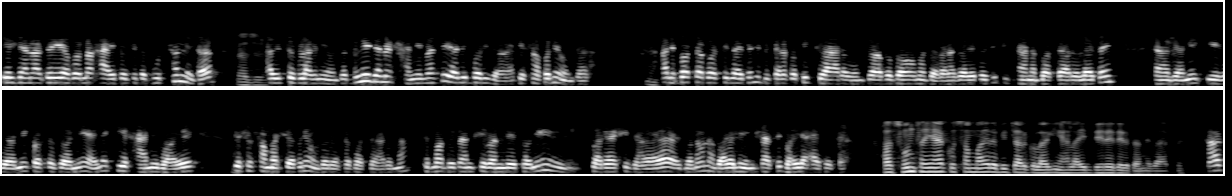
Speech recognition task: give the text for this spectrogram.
एकजना चाहिँ अब नखाएपछि त बुझ्छन् नि त। अलिक चुप लाग्ने हुन्छ दुवैजना खानेमा चाहिँ अलिक बढी झगडा त्यसमा पनि हुन्छ। अनि बच्चा बच्चीलाई पनि बिचरा कति गाह्रो हुन्छ अब गाउँमा झगडा गरेपछि ती साना बच्चाहरूलाई चाहिँ कहाँ जाने के गर्ने कसो गर्ने होइन के खाने भए त्यस्तो समस्या पनि हुँदो रहेछ बच्चाहरूमा। त्यो मद्यपान सेवनले पनि घरासी झगडा भनौँ न घरेलु हिंसा चाहिँ भइरहेको छ। हस् हुन्छ यहाँको समय र विचारको लागि यहाँलाई धेरै धेरै धन्यवाद। खास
